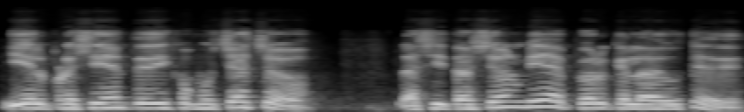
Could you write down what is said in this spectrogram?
Y el presidente dijo, muchachos, la situación mía es peor que la de ustedes.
